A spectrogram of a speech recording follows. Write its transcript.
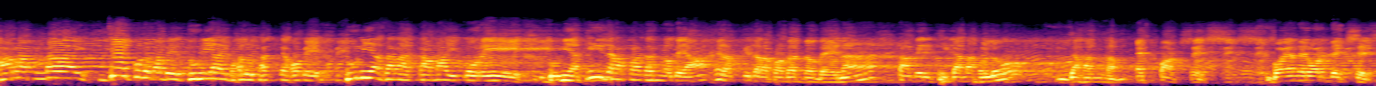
হারাম নাই, যে কোনো ভাবে দুনিয়ায় ভালো থাকতে হবে। দুনিয়া যারা কামাই করে, দুনিয়াকেই যারা প্রাধান্য দেয়, আখেরাতকে যারা প্রাধান্য দেয় না, তাদের ঠিকানা হলো জাহান্নাম। এক পার্ট শেষ, বয়ানের অর্ধেক শেষ।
